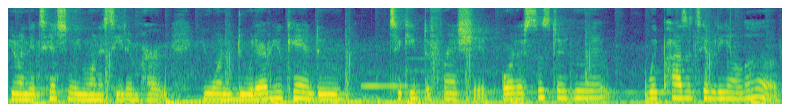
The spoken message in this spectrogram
You don't intentionally want to see them hurt. You want to do whatever you can do to keep the friendship or the sisterhood with positivity and love.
